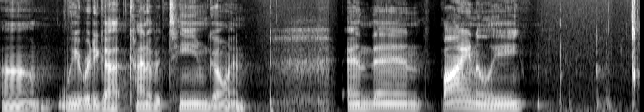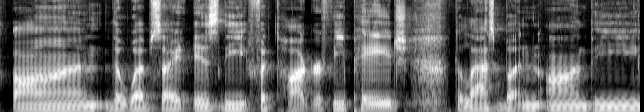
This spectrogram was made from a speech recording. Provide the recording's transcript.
Um, we already got kind of a team going. And then finally, on the website is the photography page, the last button on the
